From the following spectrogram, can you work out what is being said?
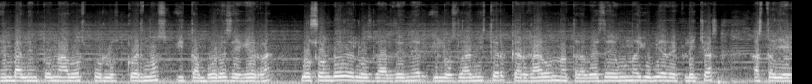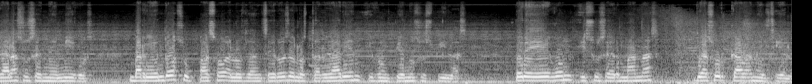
envalentonados por los cuernos y tambores de guerra, los hombres de los Gardener y los Lannister cargaron a través de una lluvia de flechas hasta llegar a sus enemigos, barriendo a su paso a los lanceros de los Targaryen y rompiendo sus filas. Pero Egon y sus hermanas ya surcaban el cielo.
